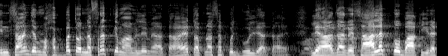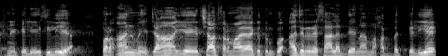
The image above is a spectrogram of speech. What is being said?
इंसान जब मोहब्बत और नफ़रत के मामले में आता है तो अपना सब कुछ भूल जाता है। लिहाजा रसालत को बाकी रखने के लिए इसीलिए कुरान में जहाँ ये इरशाद फरमाया कि तुमको अजर रसालत देना मोहब्बत के लिए,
